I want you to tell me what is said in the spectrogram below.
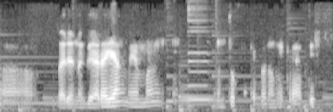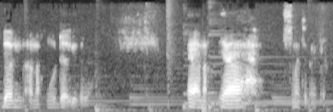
uh, badan negara yang memang untuk ekonomi kreatif dan anak muda gitu lah. Eh anak ya semacam itu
